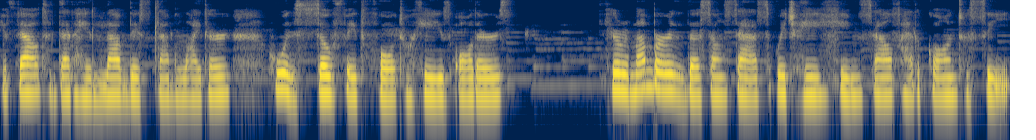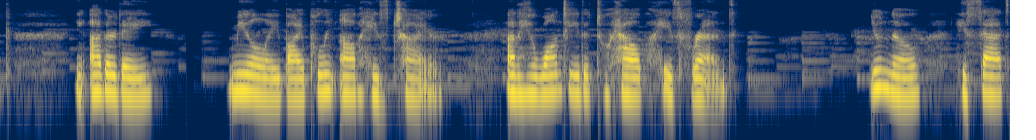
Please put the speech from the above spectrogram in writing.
he felt that he loved this lamplighter who was so faithful to his orders. He remembered the sunsets which he himself had gone to seek in other day merely by pulling up his chair, and he wanted to help his friend. You know, he said,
